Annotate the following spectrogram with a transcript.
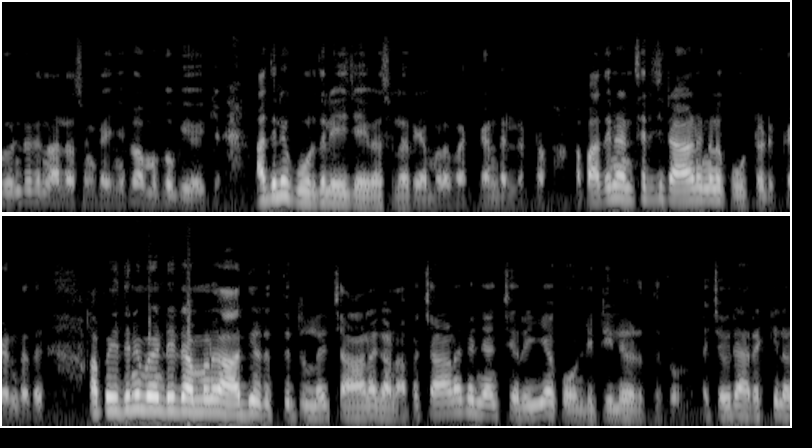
വീണ്ടും ഒരു നാല് ദിവസം കഴിഞ്ഞിട്ട് നമുക്ക് ഉപയോഗിക്കാം. അതിൽ കൂടുതൽ ഈ ജൈവ സ്ലറി നമ്മൾ വെക്കേണ്ടല്ലോ കേട്ടോ അപ്പം അതിനനുസരിച്ചിട്ടാണ് നിങ്ങൾ കൂട്ടെടുക്കേണ്ടത്. അപ്പോൾ ഇതിന് വേണ്ടിയിട്ട് നമ്മൾ ആദ്യം എടുത്തിട്ടുള്ളത് ചാണകമാണ് അപ്പോൾ ചാണകം ഞാൻ ചെറിയ ക്വാണ്ടിറ്റിയിൽ എടുത്തിട്ടുള്ളൂ. ഒരു അര കിലോ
